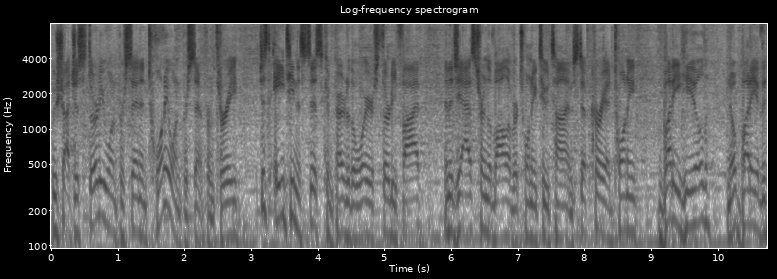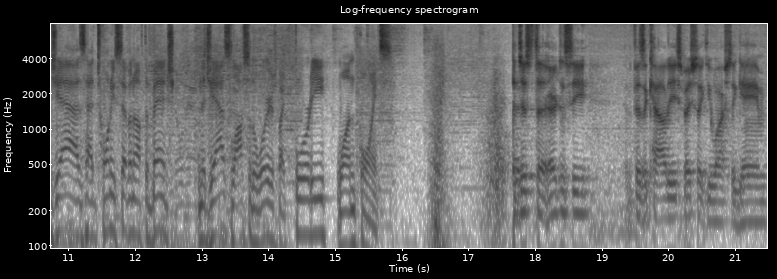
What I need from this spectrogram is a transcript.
who shot just 31% and 21% from three. Just 18 assists compared to the Warriors' 35. And the Jazz turned the ball over 22 times. Steph Curry had 20. Buddy Hield, no buddy of the Jazz, had 27 off the bench. And the Jazz lost to the Warriors by 41 points. Just the urgency and physicality, especially like you watch the game.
